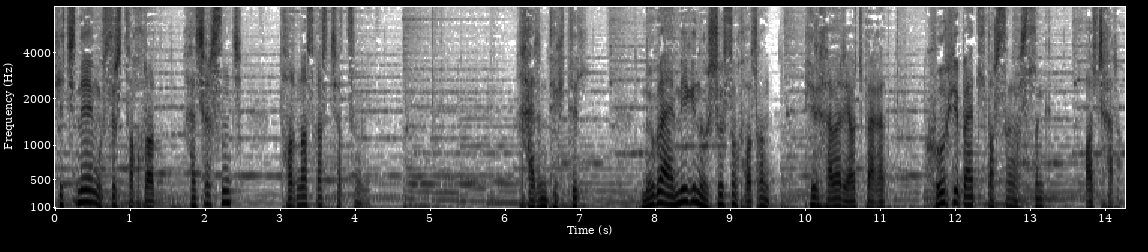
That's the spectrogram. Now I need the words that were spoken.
Хичнээн өсөрч цохроод хашгирсан ч торноос гарч чадсангүй. Харин тэгтэл нөгөө амийг нь өршөөсөн хулгана тэр хаваар явж байгаад хөөхий байдалд орсон арсланг олж харав.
